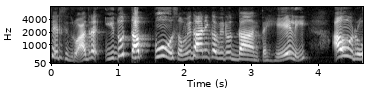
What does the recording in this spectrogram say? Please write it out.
ಸೇರಿಸಿದ್ರು. ಆದ್ರೆ ಇದು ತಪ್ಪು, ಸಂವಿಧಾನಿಕ ವಿರುದ್ಧ ಅಂತ ಹೇಳಿ ಅವರು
